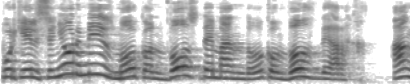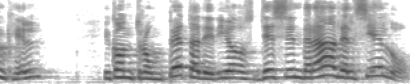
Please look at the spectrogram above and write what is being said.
Porque el Señor mismo, con voz de mando, con voz de ángel y con trompeta de Dios, descenderá del cielo.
